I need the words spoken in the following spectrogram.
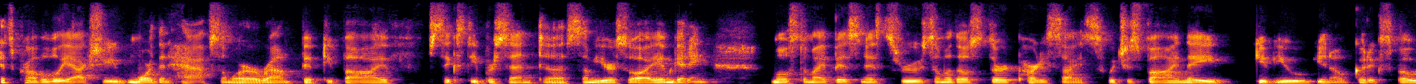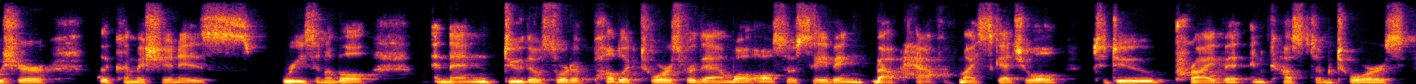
it's probably actually more than half, somewhere around 55, 60% uh, some years. So I am getting most of my business through some of those third party sites, which is fine. They give you, you know, good exposure. The commission is reasonable. and then do those sort of public tours for them while also saving about half of my schedule to do private and custom tours,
